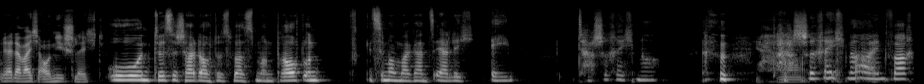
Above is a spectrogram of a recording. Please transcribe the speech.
Ja, da war ich auch nie schlecht. Und das ist halt auch das, was man braucht. Und sind wir mal ganz ehrlich, ey, Taschenrechner. Ja. Taschenrechner einfach.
